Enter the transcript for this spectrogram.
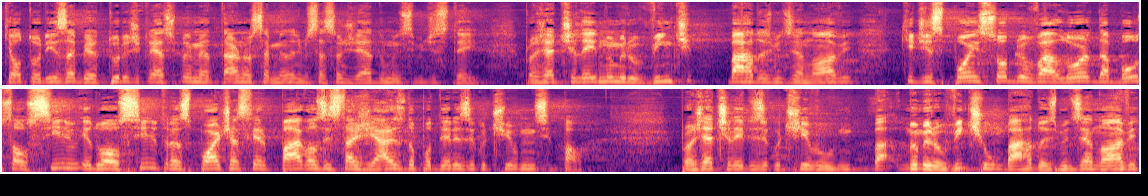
que autoriza a abertura de crédito suplementar no orçamento da administração direta do município de Esteio. Projeto de lei número 20, 2019, que dispõe sobre o valor da Bolsa Auxílio e do auxílio transporte a ser pago aos estagiários do Poder Executivo Municipal. Projeto de lei do Executivo número 21, 2019,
